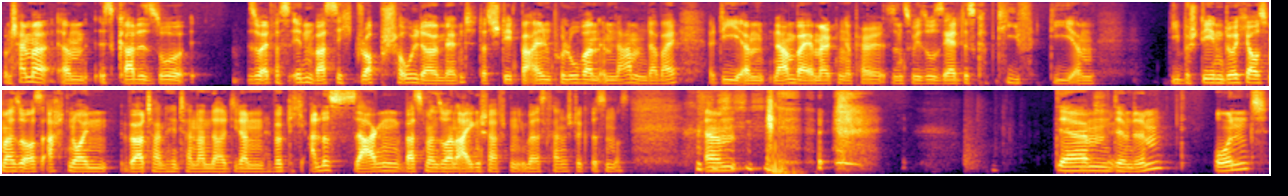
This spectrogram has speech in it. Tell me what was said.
Und scheinbar ähm, ist gerade so so etwas in, was sich Drop Shoulder nennt. Das steht bei allen Pullovern im Namen dabei. Die ähm, Namen bei American Apparel sind sowieso sehr deskriptiv. Die ähm, die bestehen durchaus mal so aus acht, neun Wörtern hintereinander, die dann wirklich alles sagen, was man so an Eigenschaften über das Kleidungsstück wissen muss. ähm, dim, dim, dim. Und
